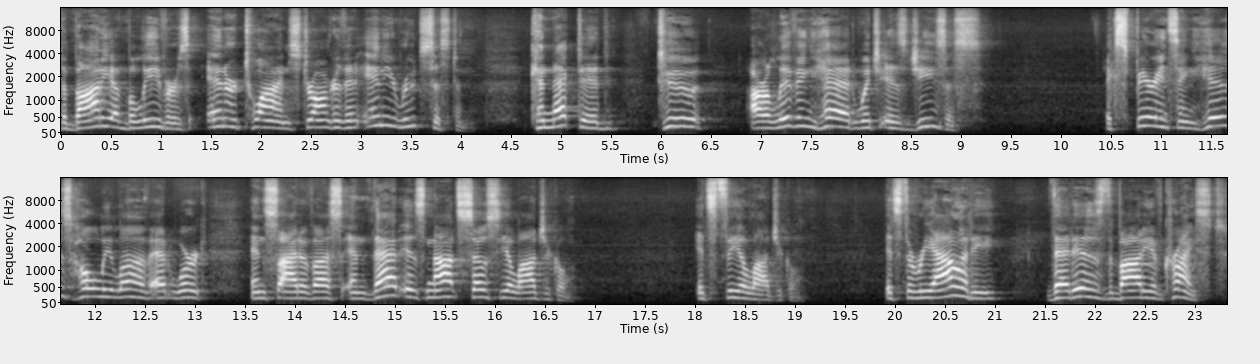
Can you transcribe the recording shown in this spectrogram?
The body of believers intertwined stronger than any root system, connected to our living head, which is Jesus, experiencing his holy love at work inside of us, and that is not sociological, it's theological. It's the reality that is the body of Christ.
